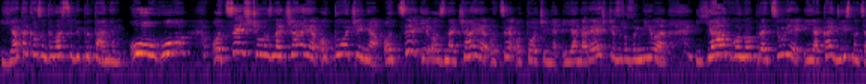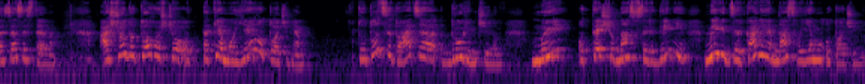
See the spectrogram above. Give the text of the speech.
І Я така задала собі питанням: ого, оце що означає оточення? Оце і означає оце оточення. І я нарешті зрозуміла, як воно працює і яка дійсно ця вся система. А щодо того, що от таке моє оточення, то тут ситуація другим чином. Ми, от те, що в нас всередині, ми віддзеркалюємо на своєму оточенні.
